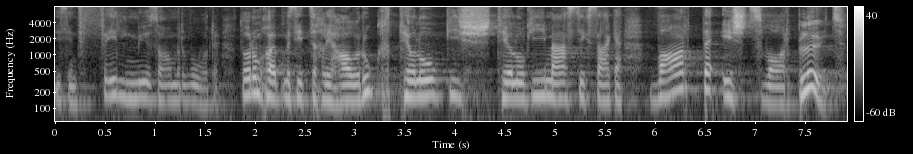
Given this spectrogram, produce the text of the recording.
die sind viel mühsamer geworden. Darum könnte man jetzt ein bisschen hauruck theologisch, theologiemässig sagen, warten ist zwar blöd,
